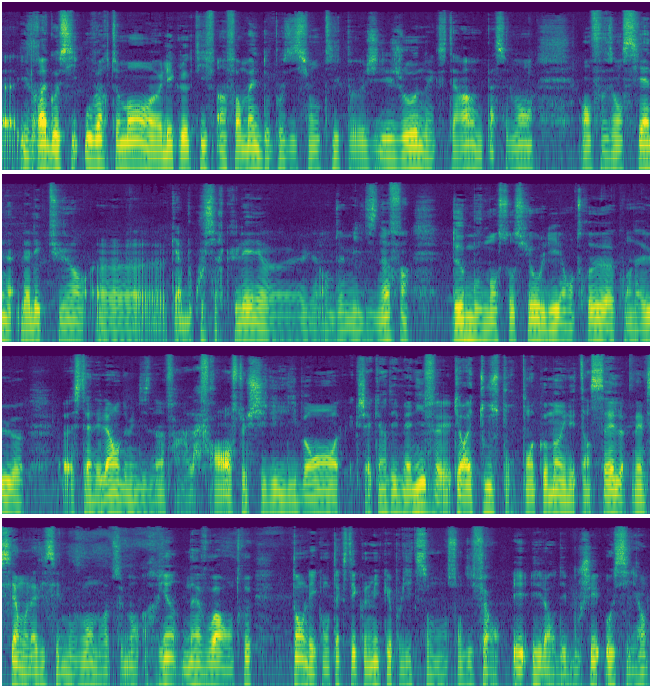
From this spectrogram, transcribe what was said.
Euh, ils draguent aussi ouvertement euh, les collectifs informels d'opposition type Gilets jaunes, etc. Mais pas seulement en faisant sienne la lecture qui a beaucoup circulé en 2019 hein, de mouvements sociaux liés entre eux qu'on a eu cette année-là en 2019. Enfin, la France, le Chili, le Liban, chacun des manifs qui auraient tous pour point commun une étincelle, même si à mon avis ces mouvements n'ont absolument rien à voir entre eux les contextes économiques et politiques sont, différents, et, leurs débouchés aussi. Hein.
